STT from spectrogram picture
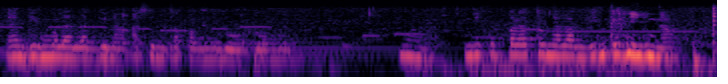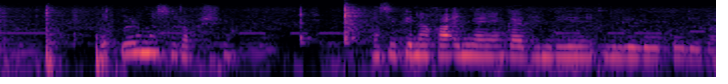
na hindi mo lalagyan ng asin kapag niluto mo. Hmm, hindi ko pala ito nalagyan kanina. Pero masarap siya. Kasi kinakain nga yan kahit hindi niluluto, di ba?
